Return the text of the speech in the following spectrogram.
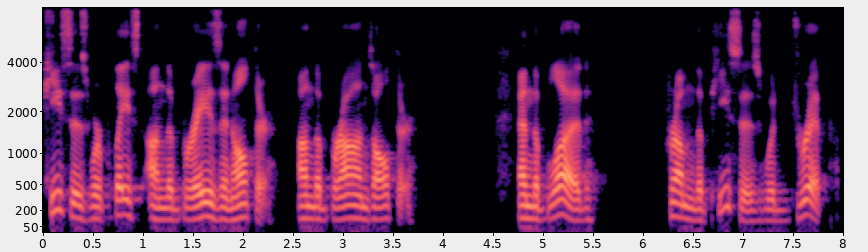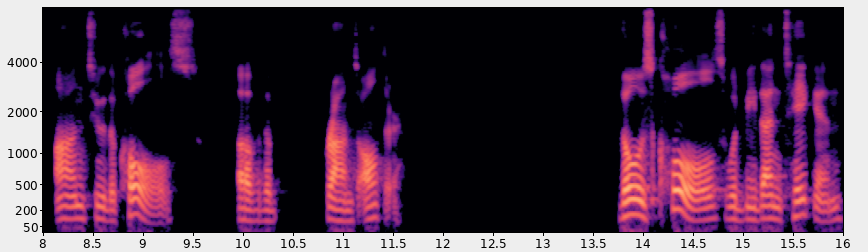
pieces were placed on the brazen altar, on the bronze altar. And the blood from the pieces would drip onto the coals of the bronze altar. Those coals would be then taken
